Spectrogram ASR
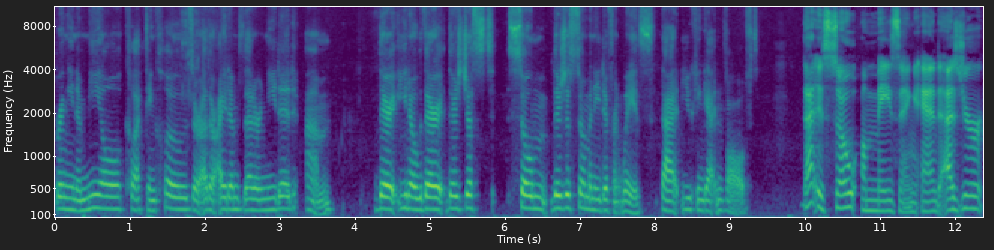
bringing a meal, collecting clothes or other items that are needed. Um, there, you know, there there's just so there's just so many different ways that you can get involved. That is so amazing, and as you're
